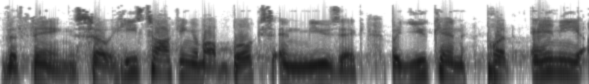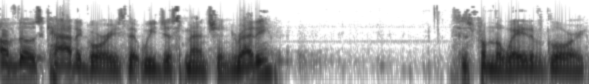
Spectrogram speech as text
the things. So he's talking about books and music, but you can put any of those categories that we just mentioned. Ready? This is from the weight of glory.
